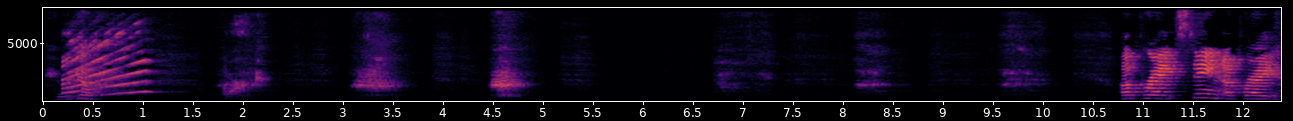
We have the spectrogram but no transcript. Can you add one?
Here we go. Work. Upright, staying upright.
